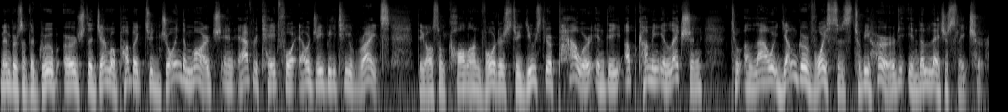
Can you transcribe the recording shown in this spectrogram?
Members of the group urged the general public to join the march and advocate for LGBT rights. They also call on voters to use their power in the upcoming election to allow younger voices to be heard in the legislature.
